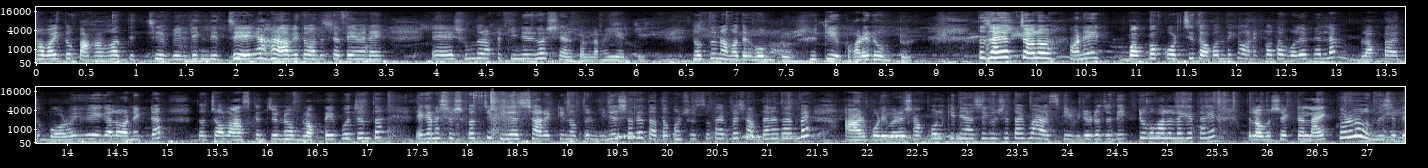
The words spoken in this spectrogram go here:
সবাই তো পাকা ঘর দিচ্ছে বিল্ডিং দিচ্ছে। আর আমি তোমাদের সাথে মানে সুন্দর একটা টিনের ঘর শেয়ার করলাম, এই আর কি। নতুন আমাদের হোম ট্যুর ঘরের হোম ট্যুর তো যাই হোক, চলো, অনেক বক বক করছি। তখন থেকে অনেক কথা বলে ফেললাম। ব্লগটা হয়তো বড়ই হয়ে গেল অনেকটা। তো চলো আজকের জন্য ব্লগটা এই পর্যন্ত। এখানে শেষ করছি, ফিরে এসছি আরেকটি নতুন ভিডিওর সাথে। ততক্ষণ সুস্থ থাকবে, সাবধানে থাকবে, আর পরিবারের সকলকে নিয়ে হাসি খুশি থাকবে। আর আজকে ভিডিওটা যদি একটুকু ভালো লেগে থাকে, তাহলে অবশ্যই একটা লাইক করবে অন্যের সাথে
